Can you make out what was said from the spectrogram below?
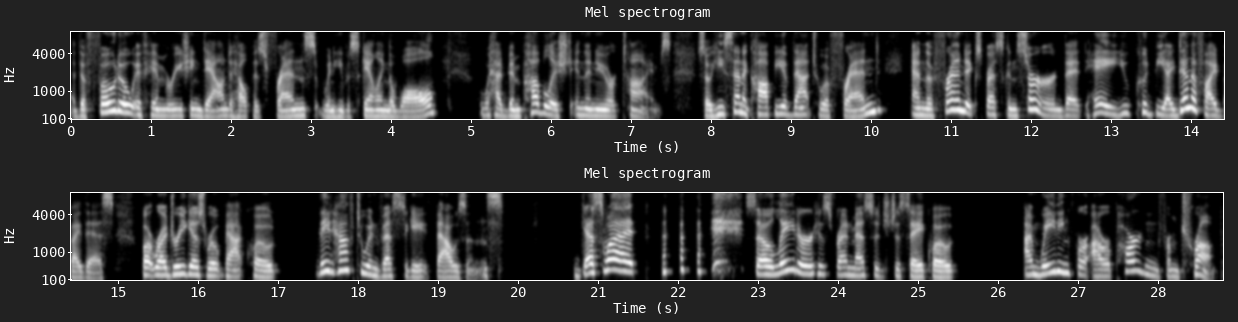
the photo of him reaching down to help his friends when he was scaling the wall had been published in the New York Times. So he sent a copy of that to a friend, and the friend expressed concern that, hey, you could be identified by this. But Rodriguez wrote back, quote, they'd have to investigate thousands. Guess what? so later his friend messaged to say, quote, I'm waiting for our pardon from Trump.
